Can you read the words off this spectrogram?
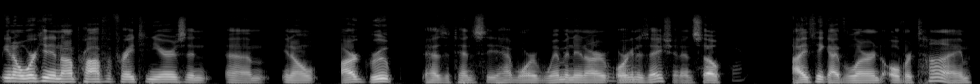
you know working in nonprofit for 18 years, and um, you know our group has a tendency to have more women in our Mhm. organization, and so Yeah. I think I've learned over time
